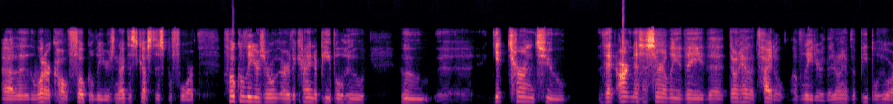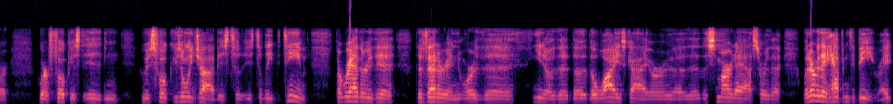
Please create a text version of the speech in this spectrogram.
uh, what are called focal leaders, and I've discussed this before, focal leaders are, are the kind of people who who uh, get turned to that aren't necessarily the the don't have the title of leader. They don't have the people who are who are focused in whose folk whose only job is to is to lead the team, but rather the the veteran or the you know the the, the wise guy or uh, the the smart ass or the whatever they happen to be, right?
